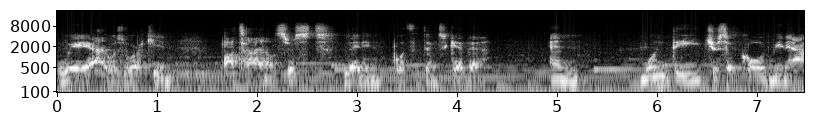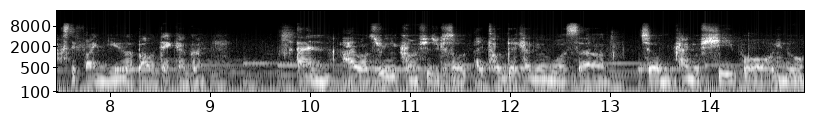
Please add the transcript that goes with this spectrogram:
where I was working part time. I was just learning both of them together, and one day Joseph called me and asked if I knew about Decagon. And I was really confused because I thought Decagon was uh, some kind of shape or, you know,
